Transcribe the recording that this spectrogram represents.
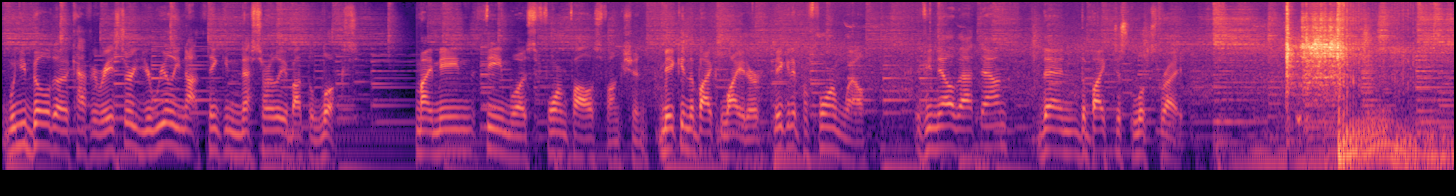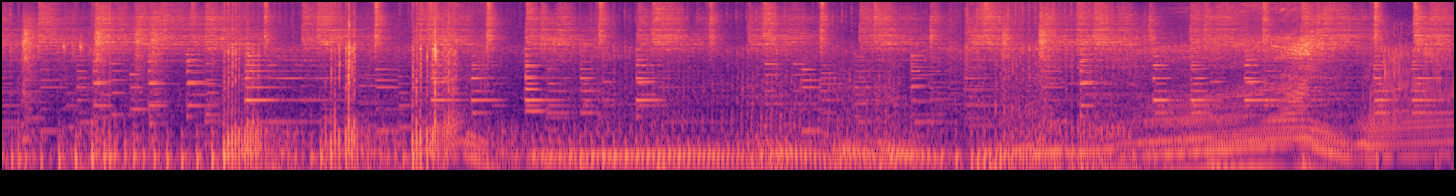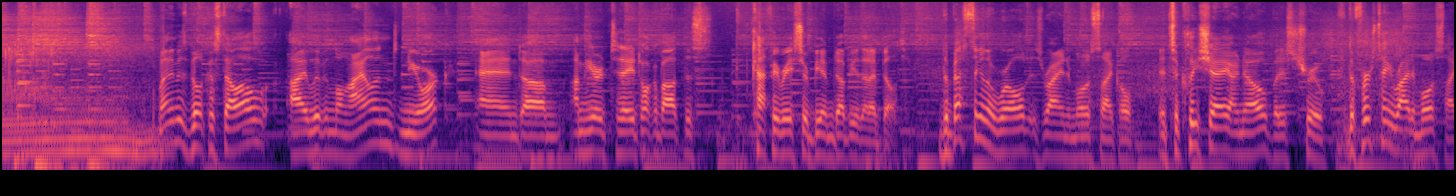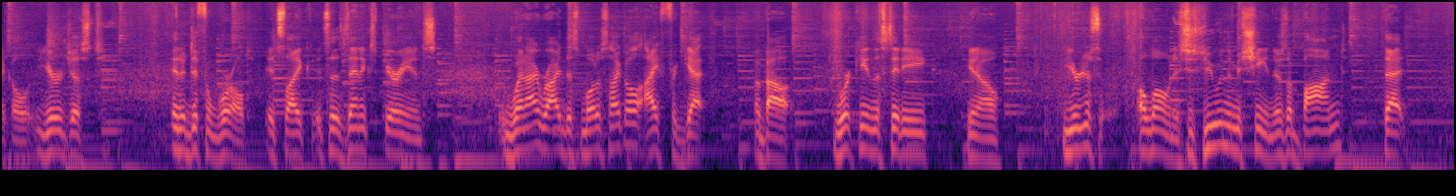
when you build a cafe racer, you're really not thinking necessarily about the looks. My main theme was form follows function, making the bike lighter, making it perform well. If you nail that down, then the bike just looks right. My name is Bill Costello. I live in Long Island, New York, and um, I'm here today to talk about this Cafe Racer BMW that I built. The best thing in the world is riding a motorcycle. It's a cliche, I know, but it's true. The first time you ride a motorcycle, you're just in a different world. It's like, it's a Zen experience. When I ride this motorcycle, I forget about working in the city, you know, you're just alone. It's just you and the machine. There's a bond that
